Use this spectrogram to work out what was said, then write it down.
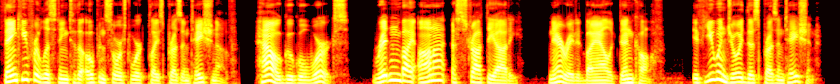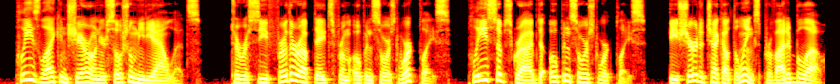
Thank you for listening to the open sourced workplace presentation of How Google Works, written by Anna Efstratiadi, narrated by Alec Denkoff. If you enjoyed this presentation, please like and share on your social media outlets. To receive further updates from Open Sourced Workplace, please subscribe to Open Sourced Workplace. Be sure to check out the links provided below.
